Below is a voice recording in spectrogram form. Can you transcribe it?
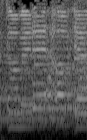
Cause to me at oh yeah.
